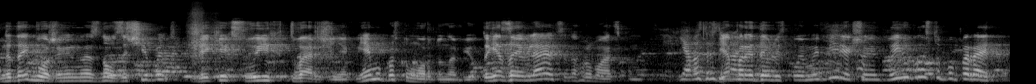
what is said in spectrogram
Не дай Боже, він мене знов зачіпить в яких своїх твердженнях. Я йому просто морду наб'ю. То я заявляю це на громадському. Я вас Я передивлюсь по ефірі, якщо він ви його просто попередьте.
